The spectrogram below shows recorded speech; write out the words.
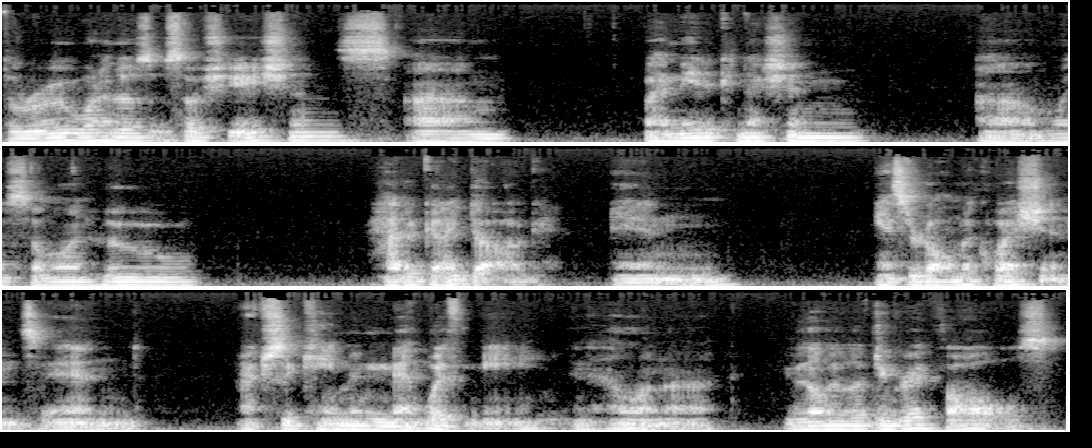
through one of those associations, um, I made a connection um, with someone who had a guide dog and answered all my questions and actually came and met with me in Helena, even though we lived in Great Falls,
